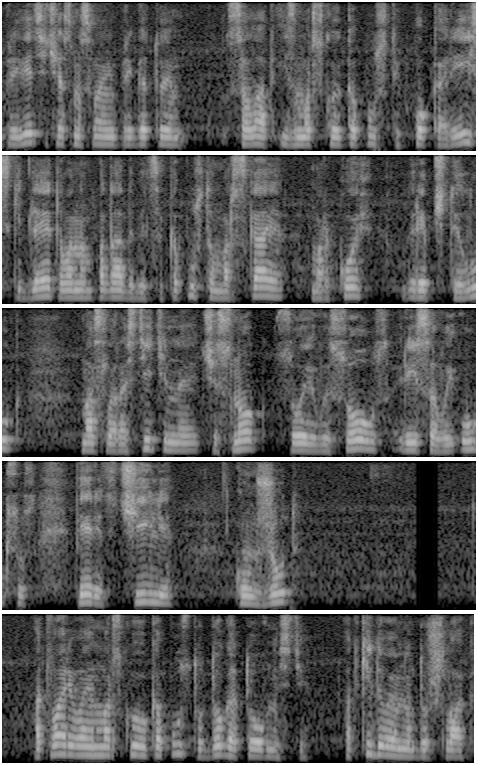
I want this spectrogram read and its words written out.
привет! Сейчас мы с вами приготовим салат из морской капусты по-корейски. Для этого нам понадобится капуста морская, морковь, репчатый лук, масло растительное, чеснок, соевый соус, рисовый уксус, перец чили, кунжут. Отвариваем морскую капусту до готовности. Откидываем на дуршлаг.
